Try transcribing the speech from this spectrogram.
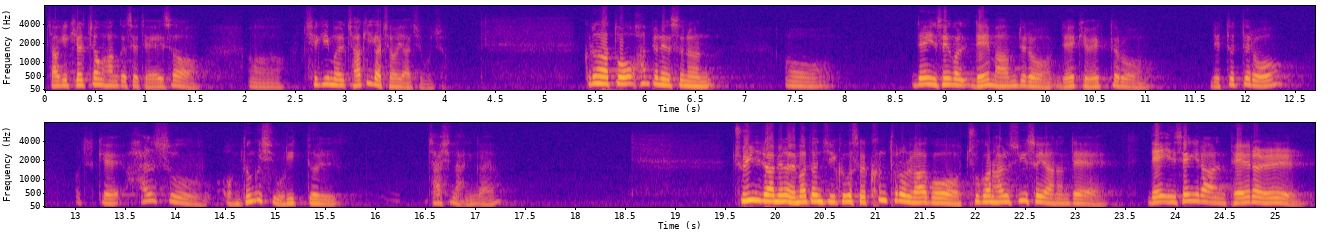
자기 결정한 것에 대해서 어, 책임을 자기가 져야죠, 그죠? 그러나 또 한편에서는 어, 내 인생을 내 마음대로, 내 계획대로, 내 뜻대로 어떻게 할 수 없는 것이 우리들 자신 아닌가요? 주인이라면 얼마든지 그것을 컨트롤하고 주관할 수 있어야 하는데 내 인생이라는 배를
